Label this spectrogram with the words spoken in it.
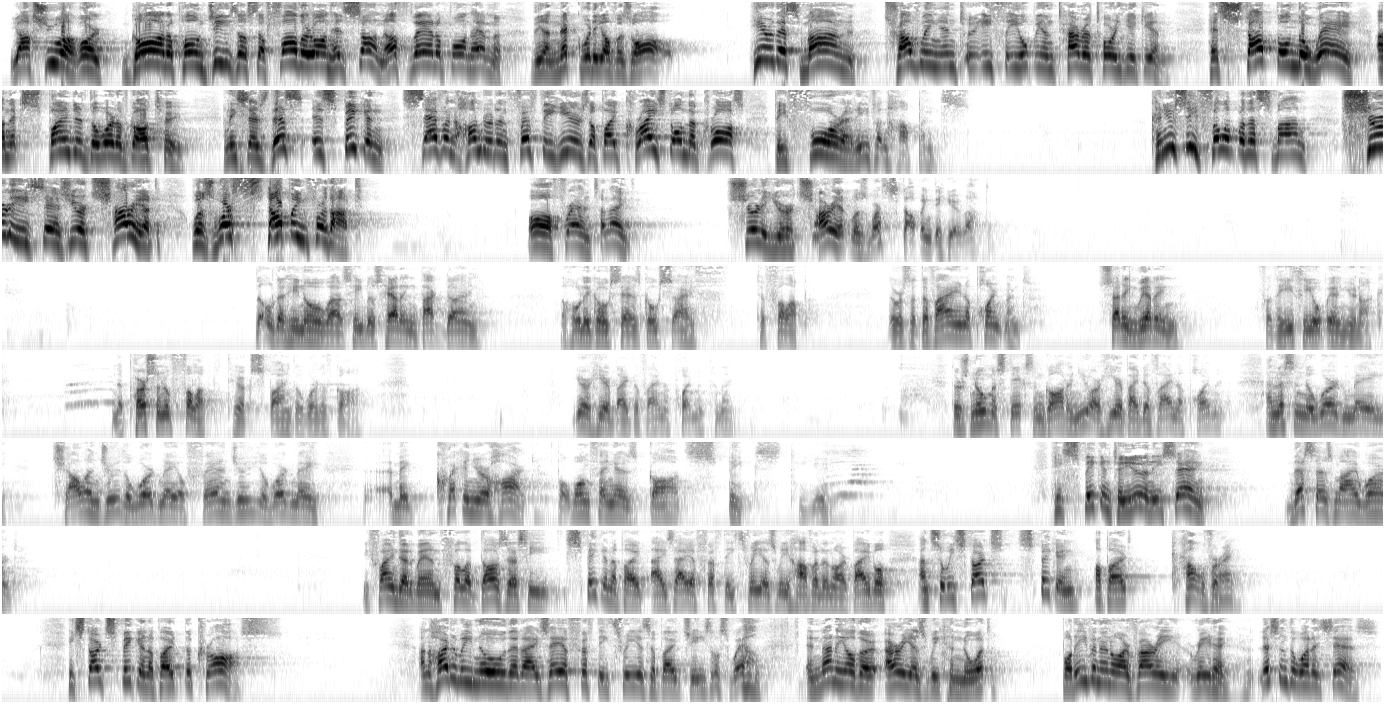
Yahshua, or God upon Jesus, the Father on his son, hath laid upon him the iniquity of us all. Hear this man traveling into Ethiopian territory again has stopped on the way and expounded the Word of God to. And he says, this is speaking 750 years about Christ on the cross before it even happens. Can you see Philip with this man? Surely, he says, your chariot was worth stopping for that. Oh, friend, tonight, surely your chariot was worth stopping to hear that. Little did he know as he was heading back down, the Holy Ghost says, Go south to Philip. There was a divine appointment sitting waiting for the Ethiopian eunuch in the person of Philip to expound the Word of God. You're here by divine appointment tonight. There's no mistakes in God, and you are here by divine appointment. And listen, the Word may challenge you, the Word may offend you, the Word may it may quicken your heart, but one thing is, God speaks to you. He's speaking to you and He's saying, This is my word. We find that when Philip does this, he's speaking about Isaiah 53 as we have it in our Bible. And so he starts speaking about Calvary. He starts speaking about the cross. And how do we know that Isaiah 53 is about Jesus? Well, in many other areas we can know it, but even in our very reading, listen to what it says.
